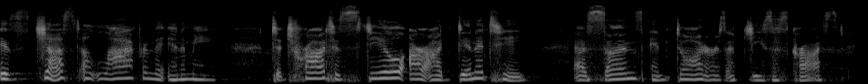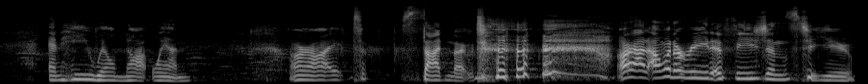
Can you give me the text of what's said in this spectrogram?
is just a lie from the enemy to try to steal our identity as sons and daughters of Jesus Christ. And he will not win. All right, side note. All right, I want to read Ephesians to you.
